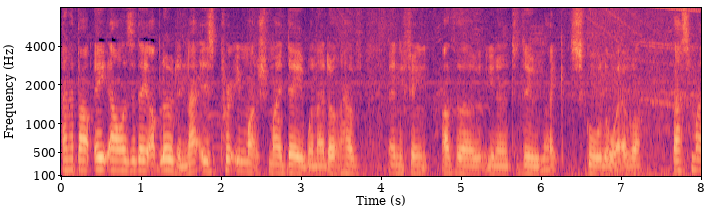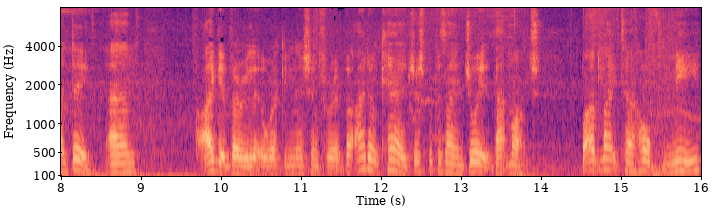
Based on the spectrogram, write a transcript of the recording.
and about eight hours a day uploading. That is pretty much my day when I don't have anything other, you know, to do like school or whatever. That's my day, and I get very little recognition for it, but I don't care just because I enjoy it that much. But I'd like to help me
